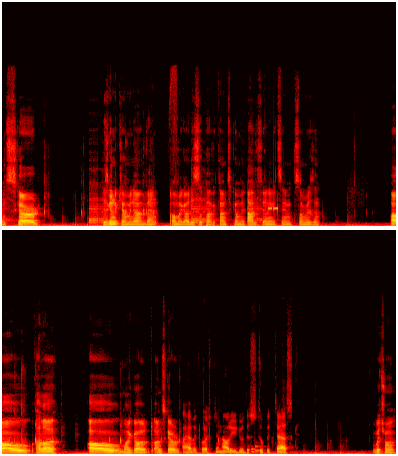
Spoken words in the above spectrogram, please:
I'm scared. He's gonna kill me now in vent. Oh my god, this is the perfect time to kill me. I have a feeling it's him for some reason. Oh, hello. Oh my god, I'm scared. I have a question. How do you do the stupid task? Which one?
